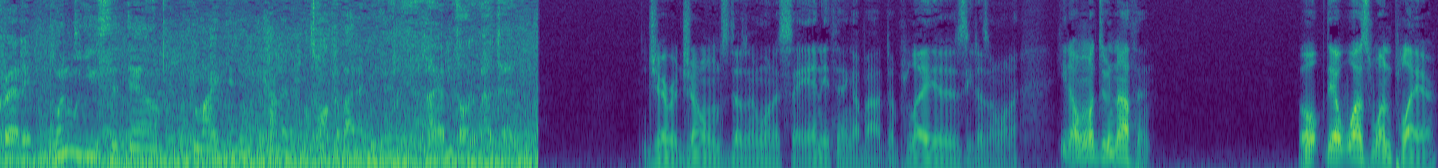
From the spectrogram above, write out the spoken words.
credit. When will you sit down with Mike and kind of talk about everything? I haven't thought about that. Jerry Jones doesn't want to say anything about the players. He doesn't want to. He don't want to do nothing. Well, there was one player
